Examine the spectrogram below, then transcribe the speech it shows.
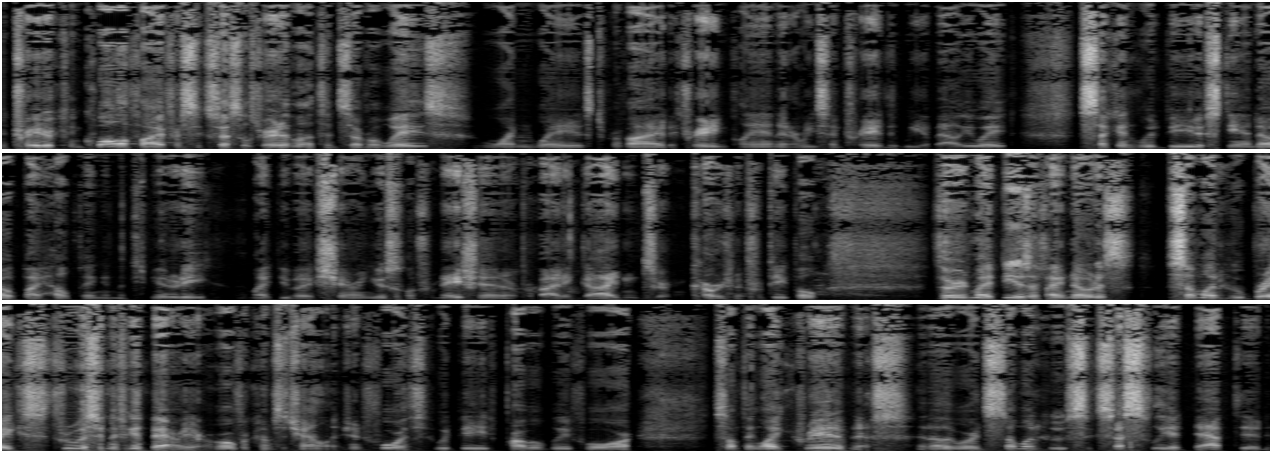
A trader can qualify for Successful Trader of the Month in several ways. One way is to provide a trading plan and a recent trade that we evaluate. Second would be to stand out by helping in the community might be by sharing useful information or providing guidance or encouragement for people. Third might be as if I notice someone who breaks through a significant barrier or overcomes a challenge. And fourth would be probably for something like creativeness. In other words, someone who successfully adapted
